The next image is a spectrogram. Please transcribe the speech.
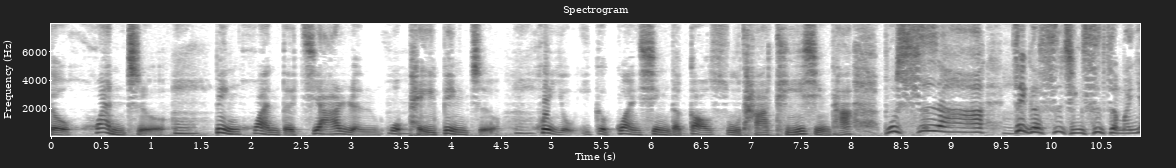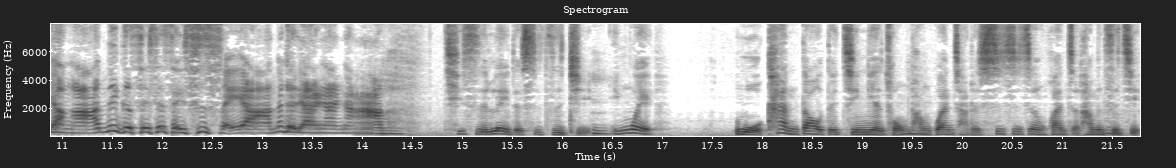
的患者，嗯，病患的家人或陪病者，嗯，会有一个惯性的告诉他、提醒他，不是啊，嗯，这个事情是怎么样啊？那个谁谁谁是谁啊？那个呀呀呀，嗯，其实累的是自己，嗯，因为我看到的经验，从旁观察的失智症患者，他们自己，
